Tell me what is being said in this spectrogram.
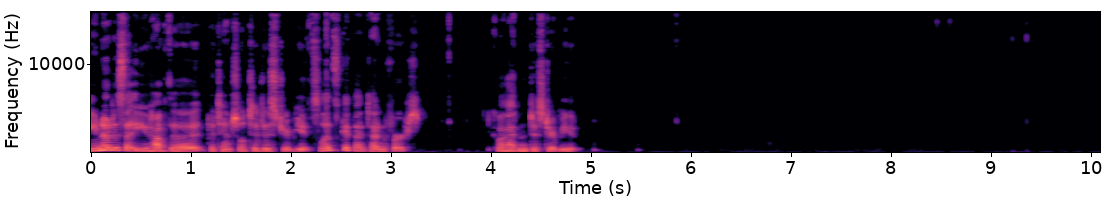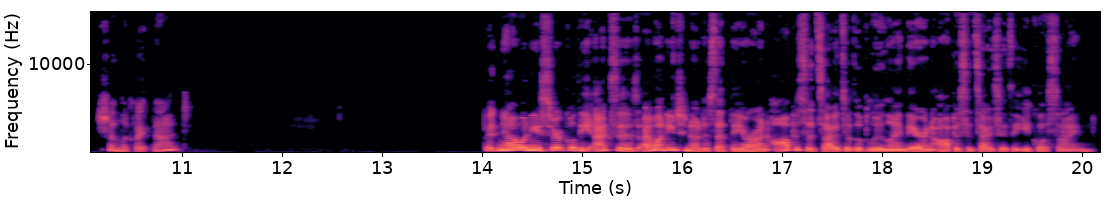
you notice that you have the potential to distribute. So let's get that done first. Go ahead and distribute. Shouldn't look like that. But now when you circle the x's, I want you to notice that they are on opposite sides of the blue line. They are on opposite sides of the equal sign.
